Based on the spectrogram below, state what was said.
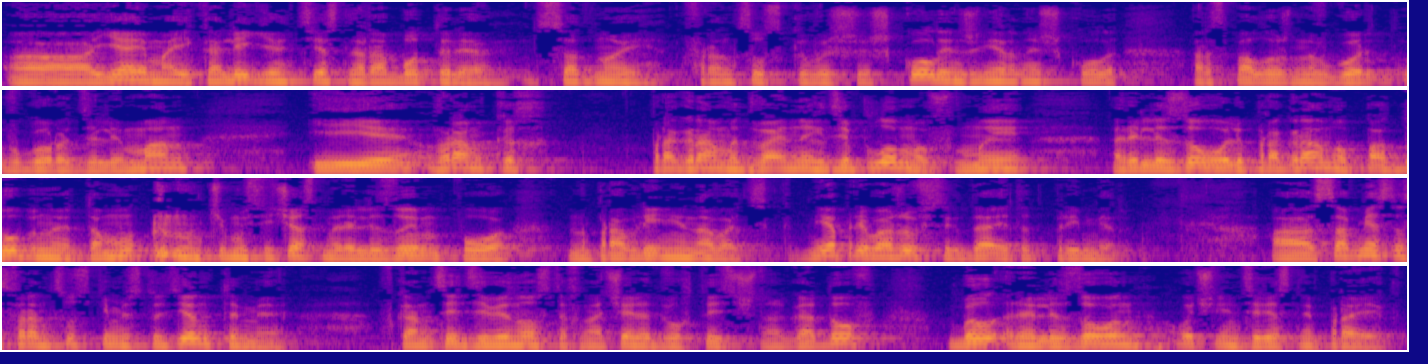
а, я и мои коллеги тесно работали с одной французской высшей школы, инженерной школы, расположенной в, городе, в городе Лиман. И в рамках программы двойных дипломов мы реализовывали программу, подобную тому, чему сейчас мы реализуем по направлению инноватика. Я привожу всегда этот пример. А совместно с французскими студентами в конце 90-х, начале 2000-х годов был реализован очень интересный проект.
